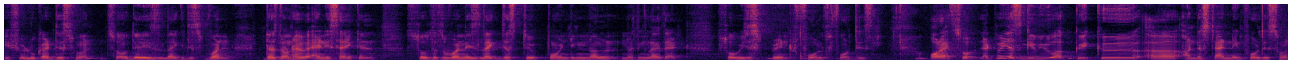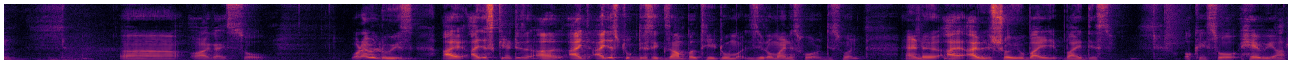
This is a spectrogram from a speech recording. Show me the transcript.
If you look at this one so there is like this one does not have any cycle so this one is like just uh, pointing null nothing like that. So we just print false for this. All right so let me just give you a quick uh, understanding for this one. Uh, all right guys so what i will do is i i just created uh, i i just took this example 3 to 0 minus 4 this one and uh, i i will show you by by this. Okay so here we are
